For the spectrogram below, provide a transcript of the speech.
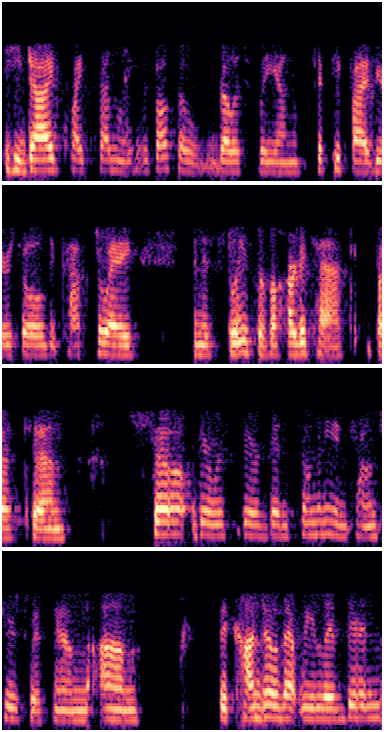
he died quite suddenly. He was also relatively young, 55 years old. He passed away in his sleep of a heart attack. But um so there was there have been so many encounters with him. Um the condo that we lived in,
